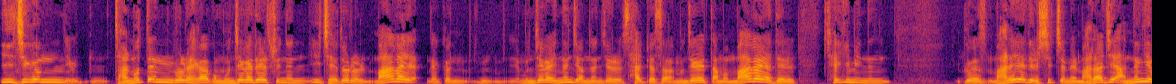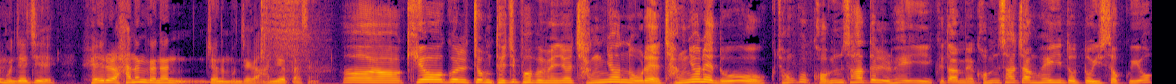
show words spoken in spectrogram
이 지금 잘못된 걸 해가고 문제가 될 수 있는 이 제도를 막아야 그 문제가 있는지 없는지를 살펴서 문제가 있다면 막아야 될 책임이 있는 그 말해야 될 시점에 말하지 않는 게 문제지 회의를 하는 거는 저는 문제가 아니었다 생각. 어, 기억을 좀 되짚어 보면요. 작년 올해 작년에도 전국 검사들 회의, 그다음에 검사장 회의도 또 있었고요.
